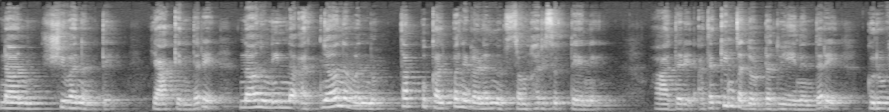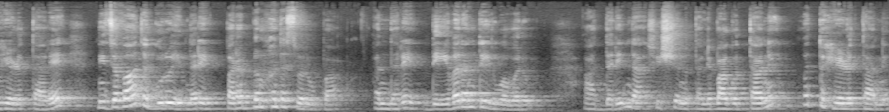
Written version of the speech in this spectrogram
ನಾನು ಶಿವನಂತೆ, ಯಾಕೆಂದರೆ ನಾನು ನಿನ್ನ ಅಜ್ಞಾನವನ್ನು, ತಪ್ಪು ಕಲ್ಪನೆಗಳನ್ನು ಸಂಹರಿಸುತ್ತೇನೆ. ಆದರೆ ಅದಕ್ಕಿಂತ ದೊಡ್ಡದು ಏನೆಂದರೆ, ಗುರು ಹೇಳುತ್ತಾರೆ, ನಿಜವಾದ ಗುರು ಎಂದರೆ ಪರಬ್ರಹ್ಮದ ಸ್ವರೂಪ, ಅಂದರೆ ದೇವರಂತೆ ಇರುವವರು. ಆದ್ದರಿಂದ ಶಿಷ್ಯನು ತಲೆಬಾಗುತ್ತಾನೆ ಮತ್ತು ಹೇಳುತ್ತಾನೆ,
